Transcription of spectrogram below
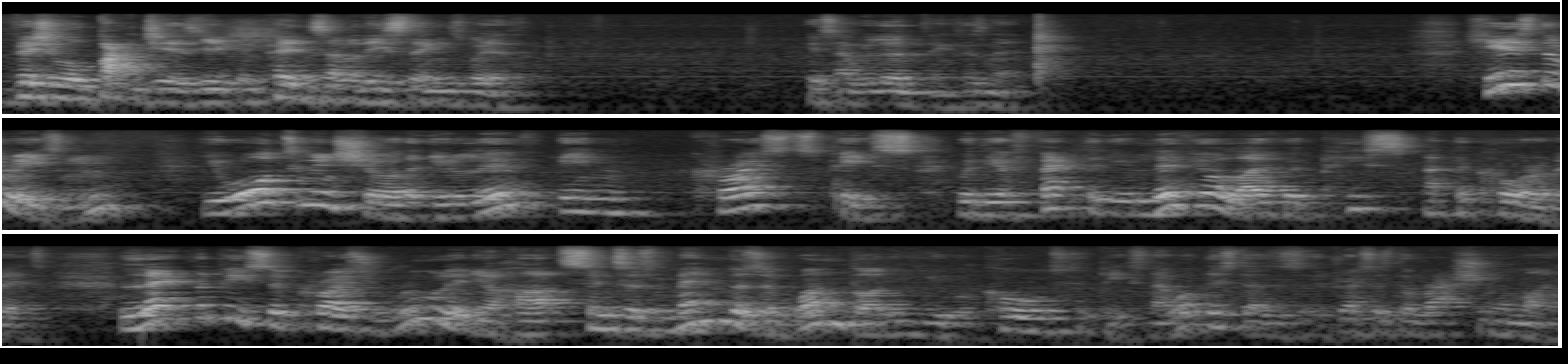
visual badges you can pin some of these things with. Here's how we learn things, isn't it? Here's the reason you ought to ensure that you live in Christ's peace with the effect that you live your life with peace at the core of it. Let the peace of Christ rule in your hearts, since as members of one body you were called to peace. Now what this does is it addresses the rational mind.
